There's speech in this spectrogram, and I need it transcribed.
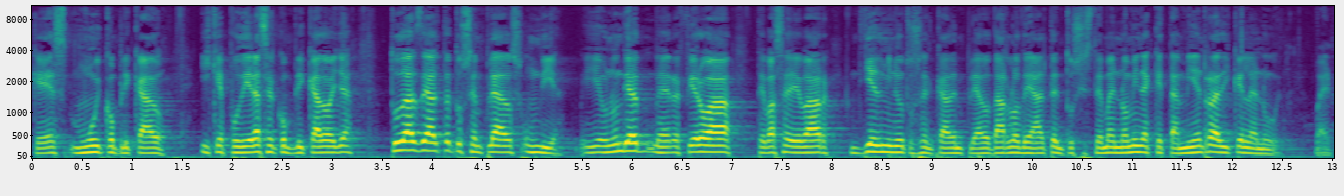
que es muy complicado, y que pudiera ser complicado allá. Tú das de alta a tus empleados un día. Y en un día me refiero a, te vas a llevar 10 minutos en cada empleado, darlo de alta en tu sistema de nómina que también radica en la nube. Bueno,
